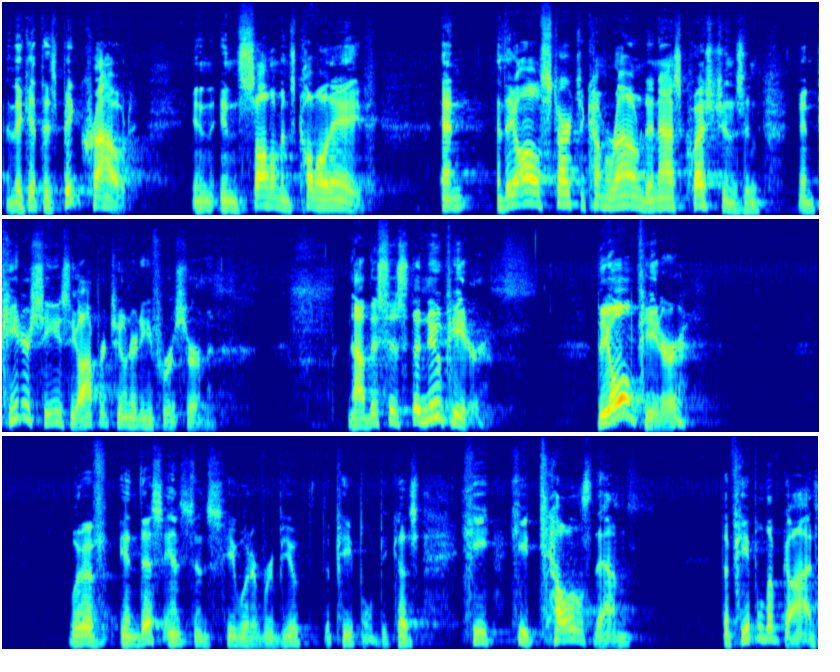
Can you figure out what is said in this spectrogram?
And they get this big crowd in, in Solomon's colonnade. And, and they all start to come around and ask questions. And, and Peter sees the opportunity for a sermon. Now, this is the new Peter. The old Peter would have, in this instance, he would have rebuked the people because he, he tells them, the people of God,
